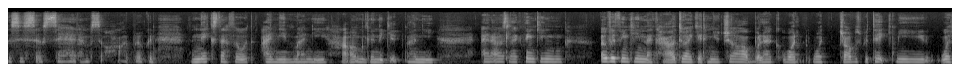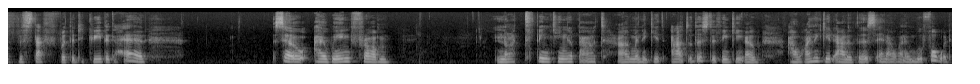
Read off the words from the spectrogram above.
this is so sad. I'm so heartbroken. Next, I thought, I need money. How am I to get money? And I was like thinking, overthinking, like, how do I get a new job? Like, what, what jobs would take me with the stuff, with the degree that I have? So I went from not thinking about how I'm to get out of this to thinking, oh, I want to get out of this and I want to move forward.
